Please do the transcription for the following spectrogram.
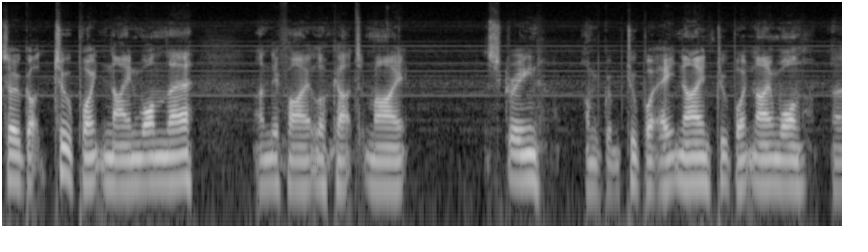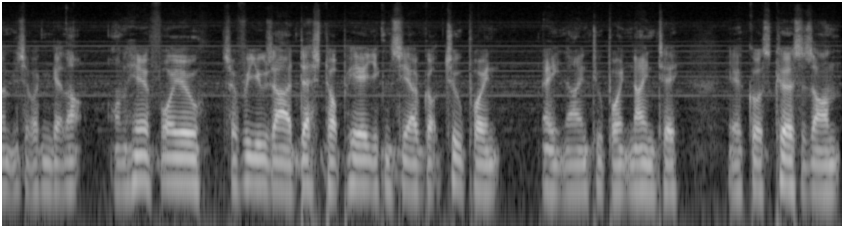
so we've got 2.91 there. And if I look at my screen I'm going 2.89 2.91 um, see if I can get that on here for you. So if we use our desktop here you can see I've got 2.89 2.90 yeah, of course cursors aren't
